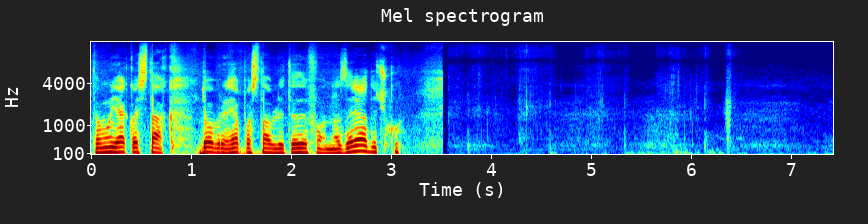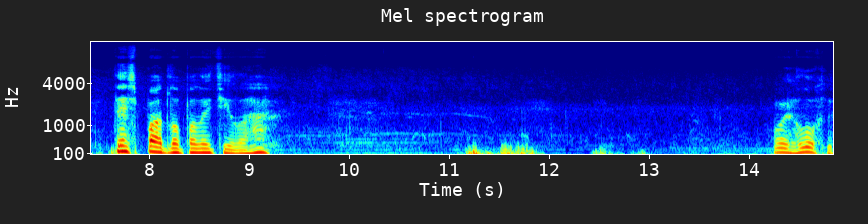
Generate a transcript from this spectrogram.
Тому якось так. Добре, я поставлю телефон на зарядочку. Десь падло полетіло, га? Ой, глохне.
